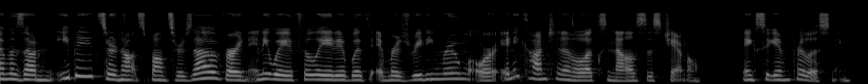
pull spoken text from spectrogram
Amazon and Ebates are not sponsors of or in any way affiliated with Ember's Reading Room or any content in the Lux Analysis channel. Thanks again for listening.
